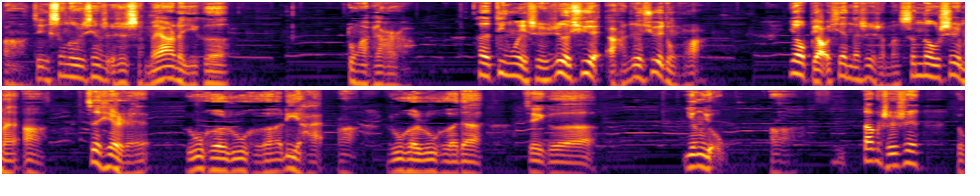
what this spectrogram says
啊，这个《圣斗士星矢》是什么样的一个动画片啊？它的定位是热血啊，热血动画，要表现的是什么？圣斗士们啊，这些人如何如何厉害啊，如何如何的这个英勇啊。当时是有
